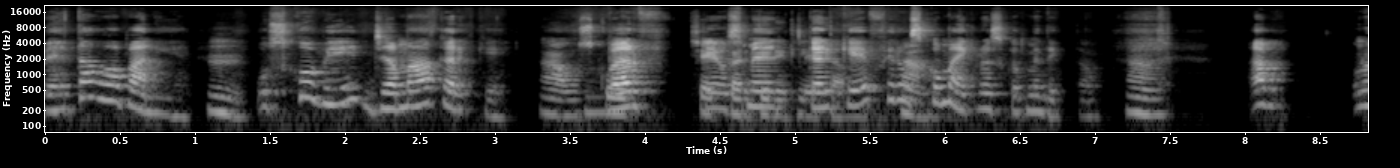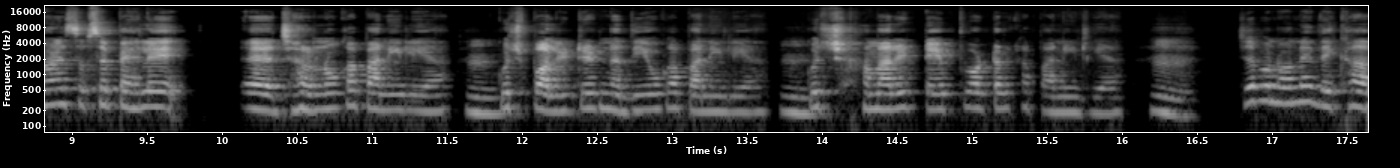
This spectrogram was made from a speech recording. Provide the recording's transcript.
बहता हुआ पानी है उसको भी जमा करके हाँ, उसको बर्फ़ के उसमें करके, करके फिर हाँ. उसको माइक्रोस्कोप में देखता हूँ। हाँ. अब उन्होंने सबसे पहले झरनों का पानी लिया कुछ पॉलिटेड नदियों का पानी लिया कुछ हमारे टेप वाटर का पानी लिया। जब उन्होंने देखा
